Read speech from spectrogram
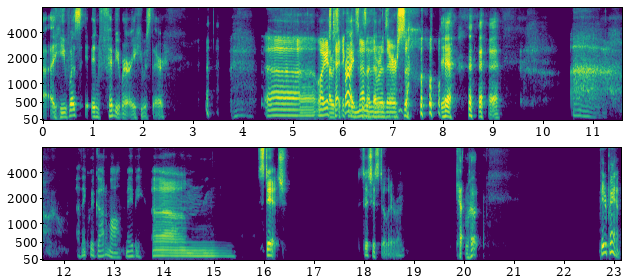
Uh, he was in February. He was there. Uh, well, I guess was technically none of them he are there. there. So, Yeah. uh, I think we've got them all. Maybe. Um, Stitch. Stitch is still there, right? Captain Hook. Peter Pan.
